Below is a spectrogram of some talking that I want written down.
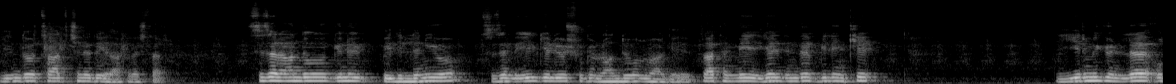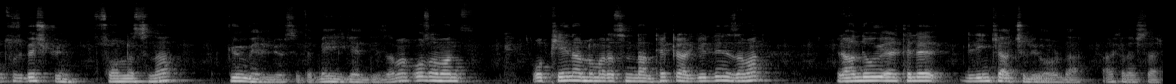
24 saat içinde değil arkadaşlar. Size randevu günü belirleniyor. Size mail geliyor şu gün randevun var diye. Zaten mail geldiğinde bilin ki 20 günle 35 gün sonrasına gün veriliyor size mail geldiği zaman. O zaman o PNR numarasından tekrar girdiğiniz zaman randevuyu ertele linki açılıyor orada arkadaşlar.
